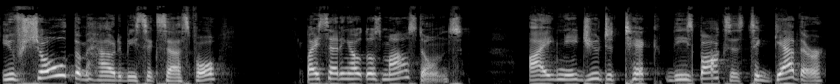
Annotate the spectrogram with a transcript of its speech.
You've showed them how to be successful by setting out those milestones. I need you to tick these boxes. Together,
